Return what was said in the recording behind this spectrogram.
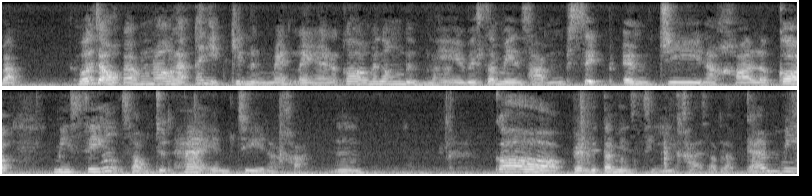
แบบหรือว่าจะออกไปข้างนอกแล้วก็หยิบกินหนึ่งเม็ดอะไรเงี้ยแล้วก็ไม่ต้องดื่มนะมีวิตามิน 30 mg นะคะ แล้วก็มีซิงค์ 2.5 mg นะคะ อืม ก็เป็นวิตามินซีค่ะสำหรับแก้มมี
